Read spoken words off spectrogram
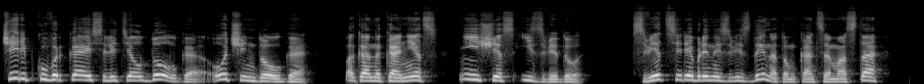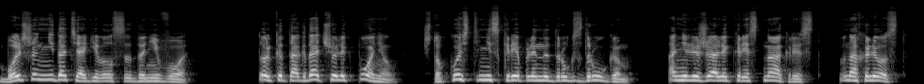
Череп, кувыркаясь, летел долго, очень долго, пока, наконец, не исчез из виду. Свет серебряной звезды на том конце моста больше не дотягивался до него. Только тогда Чолик понял, что кости не скреплены друг с другом, они лежали крест-накрест, внахлёст.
